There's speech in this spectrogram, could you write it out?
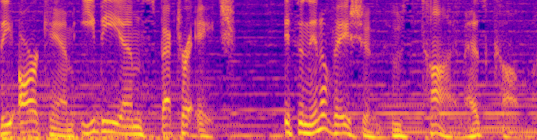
The Arcam EBM Spectra H. It's an innovation whose time has come.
